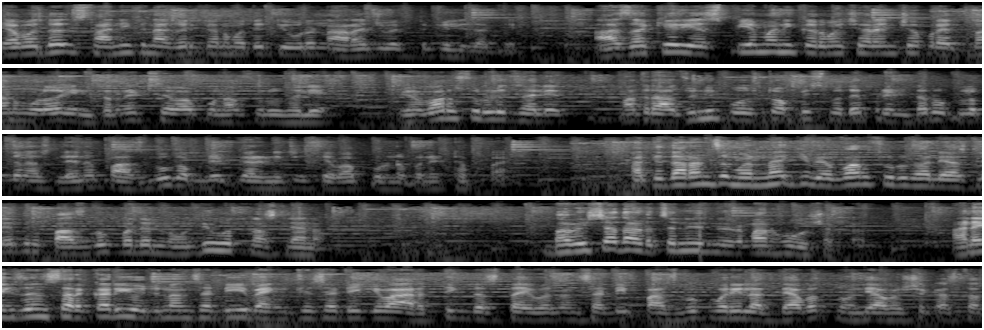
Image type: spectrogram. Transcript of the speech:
याबद्दल स्थानिक नागरिकांमध्ये तीव्र नाराजी व्यक्त केली जाते. आज अखेर एसपीएम आणि कर्मचाऱ्यांच्या प्रयत्नांमुळे इंटरनेट सेवा पुन्हा सुरू झाली आहे. व्यवहार सुरळीत झालेत मात्र अजूनही पोस्ट ऑफिसमध्ये प्रिंटर उपलब्ध नसल्यानं पासबुक अपडेट करण्याची सेवा पूर्णपणे ठप्प आहे. खातेदारांचं म्हणणं आहे की व्यवहार सुरू झाले असले तरी पासबुकमध्ये नोंदी होत नसल्यानं भविष्यात अडचणी निर्माण होऊ शकतात. अनेक जण सरकारी योजनांसाठी बँकेसाठी किंवा आर्थिक दस्तऐवजांसाठी पासबुकवरील अद्यावत नोंदी आवश्यक असतात.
